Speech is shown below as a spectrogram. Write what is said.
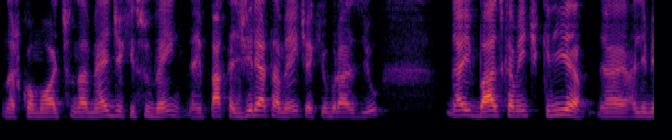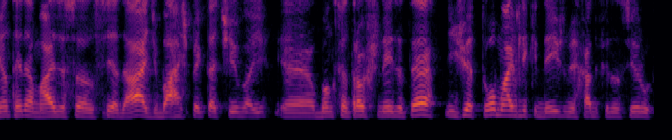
nas commodities na média, que isso vem, né, impacta diretamente aqui o Brasil né, e basicamente cria, é, alimenta ainda mais essa ansiedade, barra expectativa aí. É, o Banco Central chinês até injetou mais liquidez no mercado financeiro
